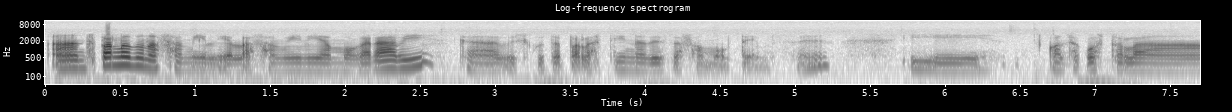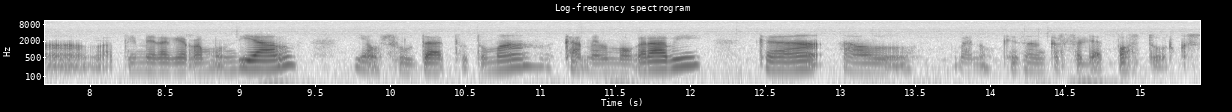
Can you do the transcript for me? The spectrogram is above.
Ens parla d'una família, la família Mogarabi, que ha viscut a Palestina des de fa molt temps, eh? i quan s'acosta la, la Primera Guerra Mundial hi ha un soldat otomà, Kamel Mograbi, que, el, bueno, que és encarcellat pels turcs.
